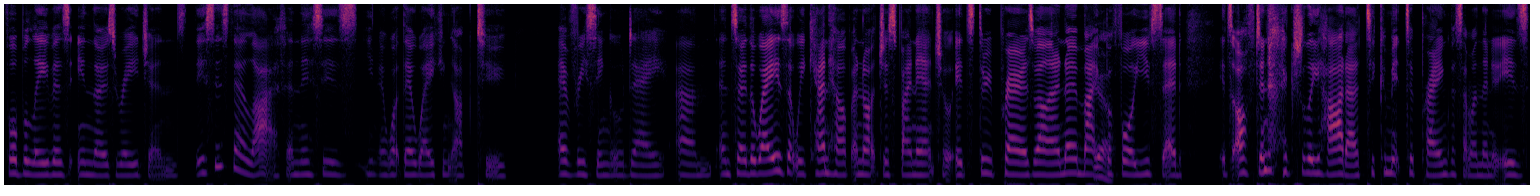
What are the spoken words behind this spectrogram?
for believers in those regions, this is their life and this is, you know, what they're waking up to every single day. Um, and so the ways that we can help are not just financial, it's through prayer as well. And I know, Mike, yeah. before you've said it's often actually harder to commit to praying for someone than it is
